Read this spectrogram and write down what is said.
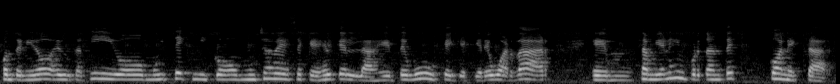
contenido educativo, muy técnico, muchas veces, que es el que la gente busca y que quiere guardar, em, también es importante conectar.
